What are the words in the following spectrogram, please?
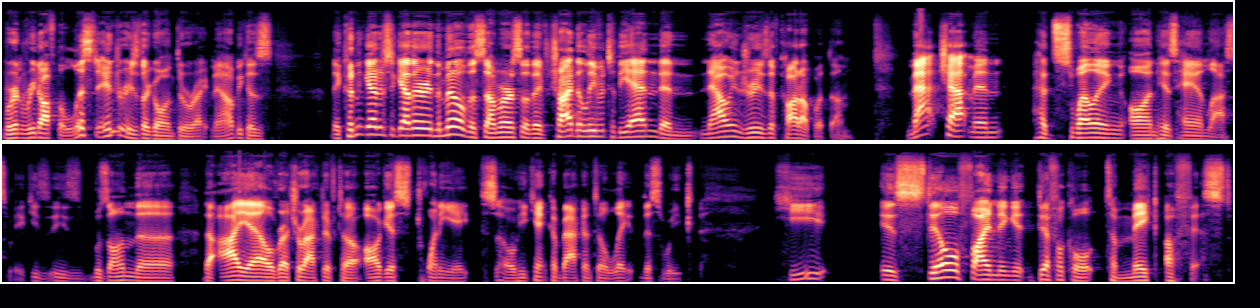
we're going to read off the list of injuries they're going through right now because they couldn't get it together in the middle of the summer, so they've tried to leave it to the end, and now injuries have caught up with them. Matt Chapman had swelling on his hand last week. He's he's was on the the IL retroactive to August 28th, so he can't come back until late this week. He is still finding it difficult to make a fist.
